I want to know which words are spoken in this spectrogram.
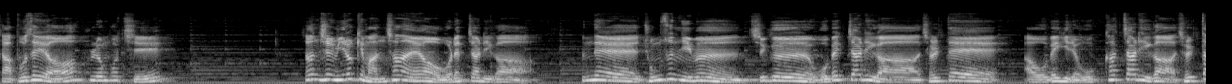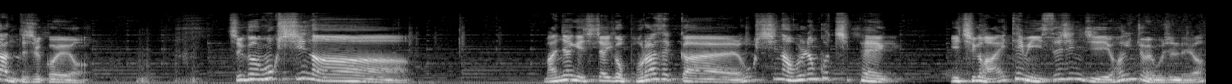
자 보세요. 훌륭 코치. 전 지금 이렇게 많잖아요 5렙짜리가. 근데 종수님은 지금 500짜리가 절대 아 500이래. 5카짜리가 절대 안 뜨실 거예요. 지금 혹시나 만약에 진짜 이거 보라색깔 혹시나 훌륭 코치 팩이 지금 아이템이 있으신지 확인 좀 해보실래요?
